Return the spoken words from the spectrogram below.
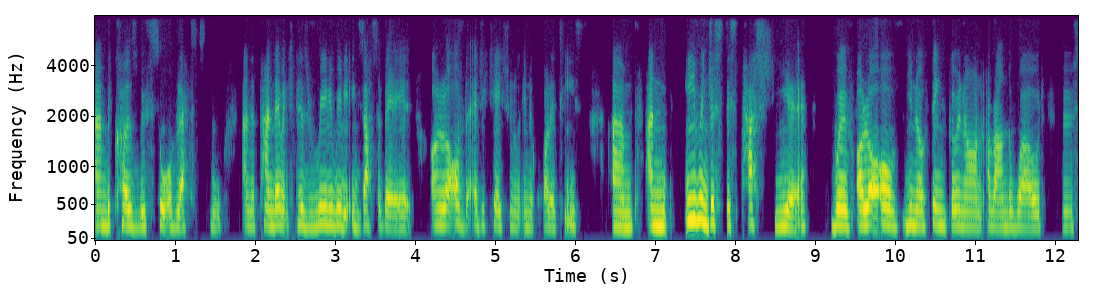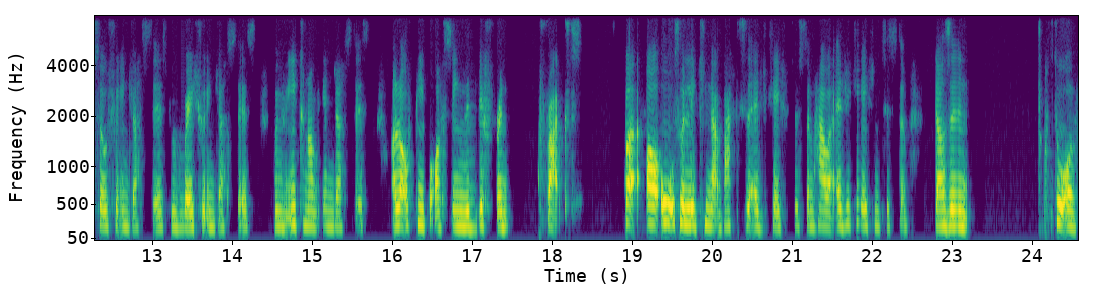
and because we've sort of left school and the pandemic has really really exacerbated a lot of the educational inequalities um, and even just this past year with a lot of you know things going on around the world with social injustice with racial injustice with economic injustice a lot of people are seeing the different cracks but are also linking that back to the education system how our education system doesn't sort of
